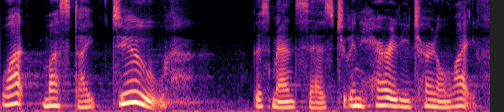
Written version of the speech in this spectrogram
What must I do? This man says, to inherit eternal life.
